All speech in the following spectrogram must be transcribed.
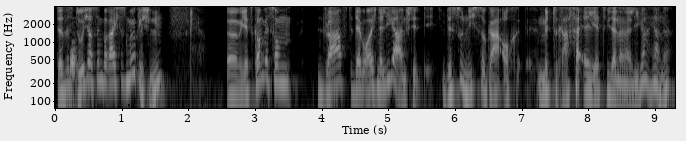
das ist ja. durchaus im Bereich des Möglichen. Äh, jetzt kommen wir zum Draft, der bei euch in der Liga ansteht. Bist du nicht sogar auch mit Raphael jetzt wieder in einer Liga? Ja, ne?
